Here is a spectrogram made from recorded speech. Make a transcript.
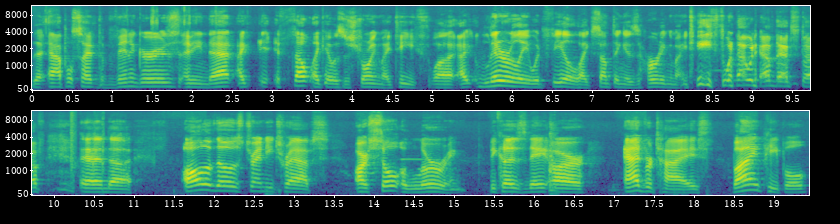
the apple cider, the vinegars. I mean, that I it, it felt like it was destroying my teeth. Well, I literally would feel like something is hurting my teeth when I would have that stuff, and uh, all of those trendy traps are so alluring because they are advertised by people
